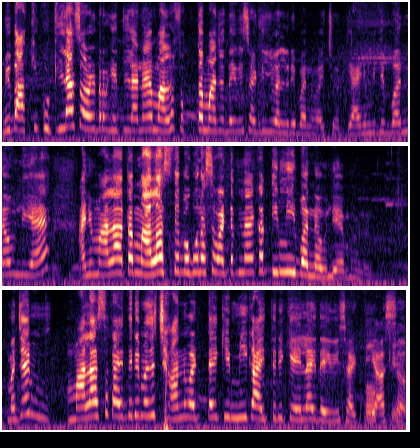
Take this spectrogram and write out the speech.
मी बाकी कुठल्याच ऑर्डर घेतला नाही. मला फक्त माझ्या देवीसाठी ज्वेलरी बनवायची होती. आणि मी ती बनवली आहे. आणि मला आता मलाच ते बघून असं वाटत नाही का ती मी बनवली आहे म्हणून. म्हणजे मला असं काहीतरी म्हणजे छान वाटतंय की मी काहीतरी केलंय देवीसाठी. असं.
